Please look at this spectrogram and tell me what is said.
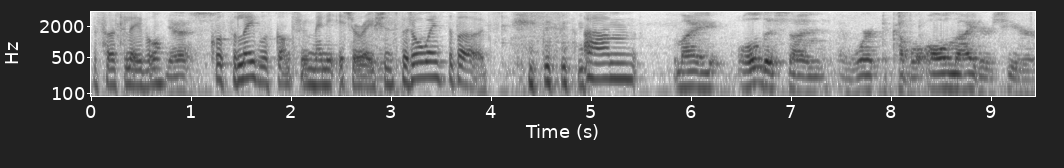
the first label. Yes. Of course, the label's gone through many iterations, but always the birds. Um, my oldest son worked a couple all-nighters here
